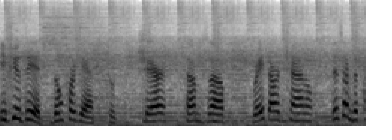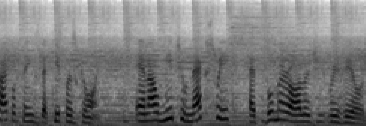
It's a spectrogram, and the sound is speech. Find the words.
If you did, don't forget to share, thumbs up, rate our channel. These are the type of things that keep us going. And I'll meet you next week at Boomerology Revealed.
